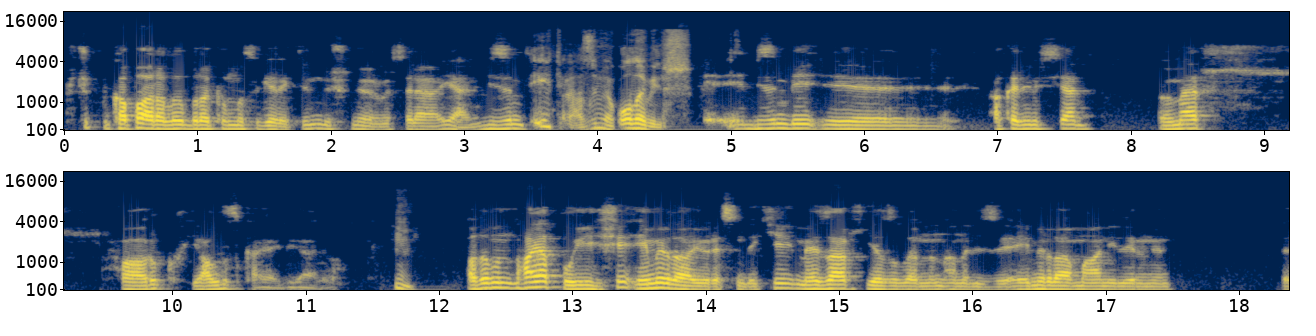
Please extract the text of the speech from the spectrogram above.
küçük bir kapı aralığı bırakılması gerektiğini düşünüyorum. Mesela yani bizim... itirazım yok. Olabilir. E, bizim bir e, akademisyen Ömer Faruk Yaldızkaya'ydı galiba. Adamın hayat boyu işi Emirdağ yöresindeki mezar yazılarının analizi, Emirdağ manilerinin e,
